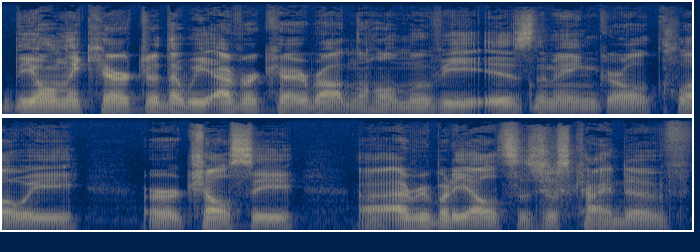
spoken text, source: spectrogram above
the only character that we ever care about in the whole movie is the main girl, Chloe or Chelsea. Uh, everybody else is just kind of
